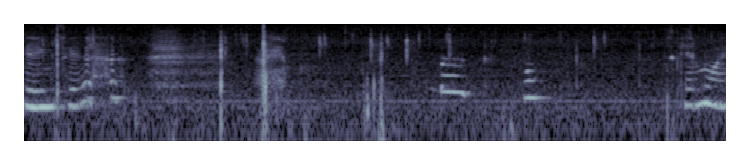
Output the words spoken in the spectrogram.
You can see it. okay. Oh. Scared him away.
